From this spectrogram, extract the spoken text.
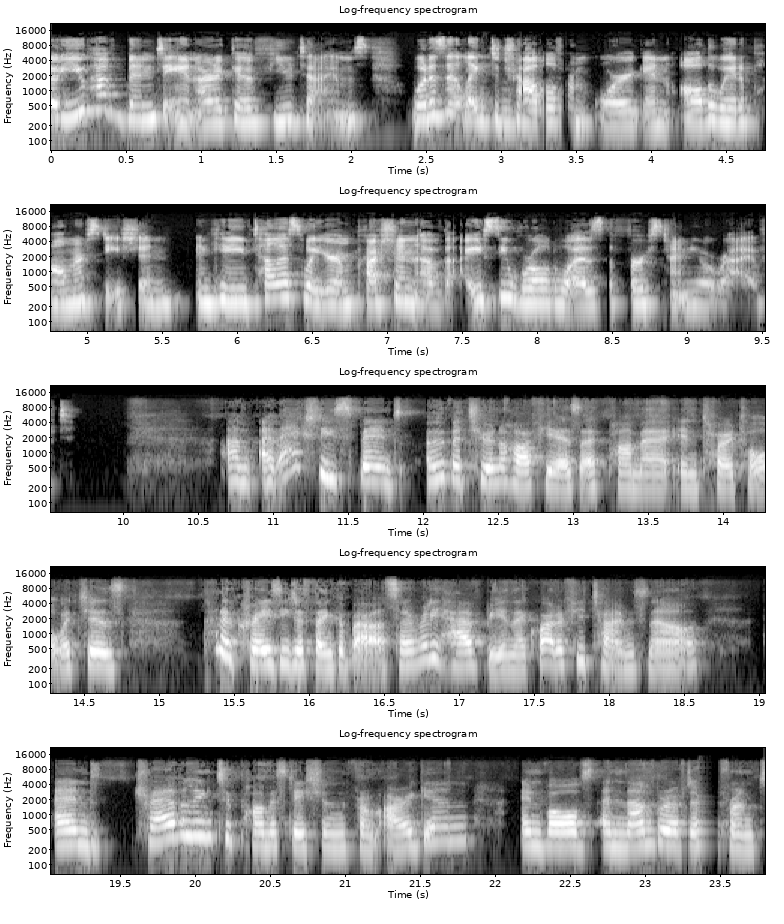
So you have been to Antarctica a few times. What is it like to Mhm. travel from Oregon all the way to Palmer Station? And can you tell us what your impression of the icy world was the first time you arrived? Um, I've actually spent over two and a half years at Palmer in total, which is kind of crazy to think about. So I really have been there quite a few times now. And traveling to Palmer Station from Oregon involves a number of different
